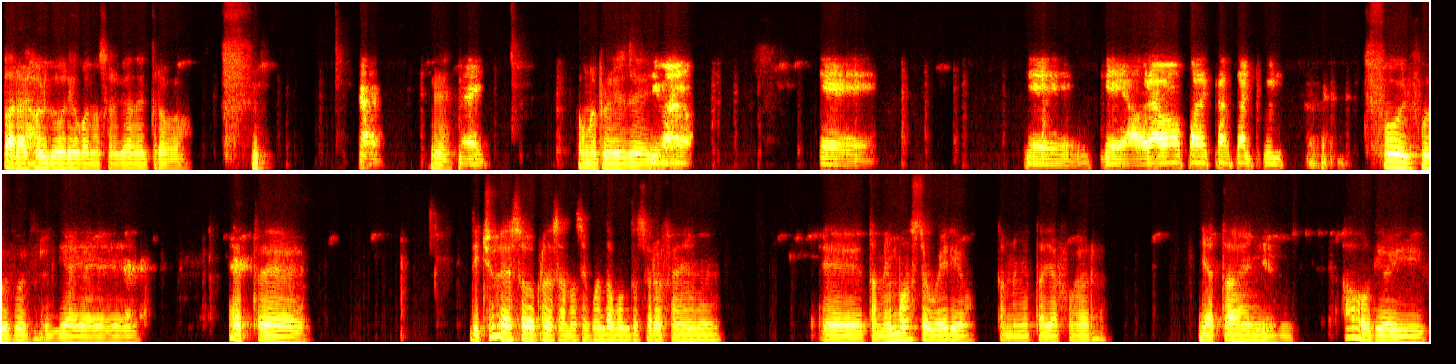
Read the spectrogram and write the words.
para el holgorio cuando salga del trabajo. Ah, Bien. Con el playlist de Sí, mano. Que, ahora vamos para descansar full. Full, full, full, full. Ya, ya, ya. Este. Dicho eso, procesando 50.0 FM. eh, también Monster Radio también está allá afuera. Ya está en audio y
